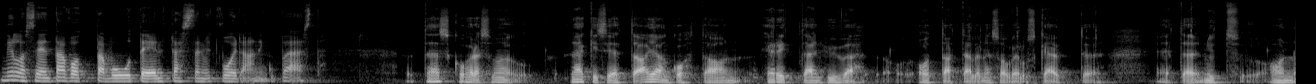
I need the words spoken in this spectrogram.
millaiseen tavoittavuuteen tässä nyt voidaan niin kuin päästä? Tässä kohdassa mä näkisin, että ajankohta on erittäin hyvä ottaa tällainen sovellus käyttöön. Että nyt on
